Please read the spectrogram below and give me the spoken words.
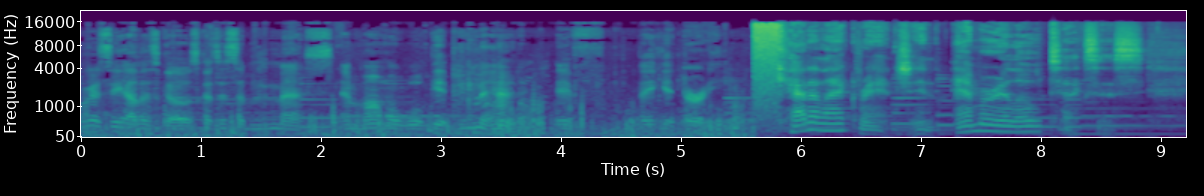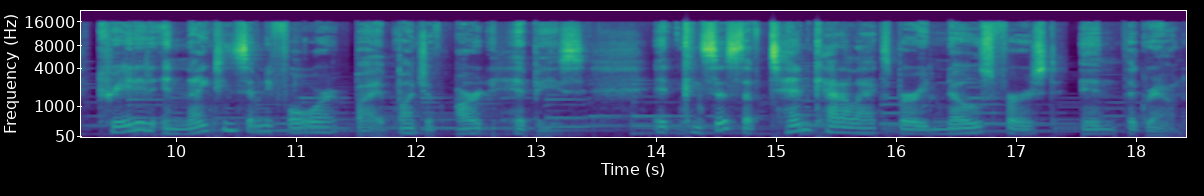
we're gonna see how this goes because it's a mess, and Mama will get mad if they get dirty. Cadillac Ranch in Amarillo, Texas. Created in 1974 by a bunch of art hippies. It consists of 10 Cadillacs buried nose first in the ground.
